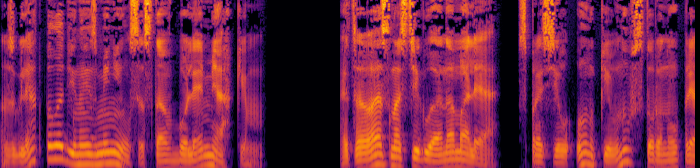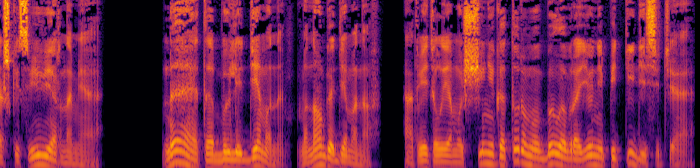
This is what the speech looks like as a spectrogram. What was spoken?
Взгляд паладина изменился, став более мягким. «Это вас настигла аномалия?» – спросил он, кивнув в сторону упряжки с вивернами. «Да, это были демоны, много демонов. Ответил я мужчине, которому было в районе пятидесяти.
